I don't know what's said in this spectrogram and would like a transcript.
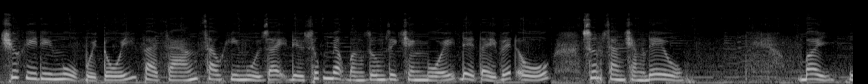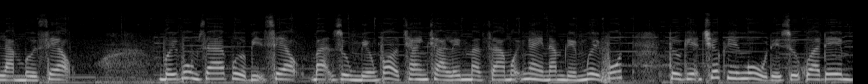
Trước khi đi ngủ buổi tối và sáng sau khi ngủ dậy đều xúc miệng bằng dung dịch chanh muối để tẩy vết ố, giúp răng trắng đều. 7. Làm mờ sẹo với vùng da vừa bị sẹo, bạn dùng miếng vỏ chanh trà lên mặt da mỗi ngày 5 đến 10 phút. Thực hiện trước khi ngủ để giữ qua đêm,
